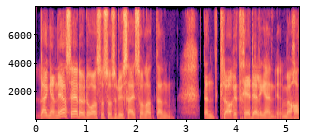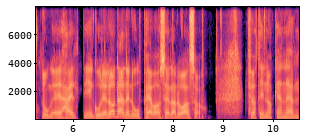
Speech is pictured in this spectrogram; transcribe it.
lenger ned så er det jo da altså, sånn som du sier, sånn at den, den klare tredelingen vi har hatt nå helt i en god del år, den er nå oppheva, og så er det da altså ført inn noen um,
